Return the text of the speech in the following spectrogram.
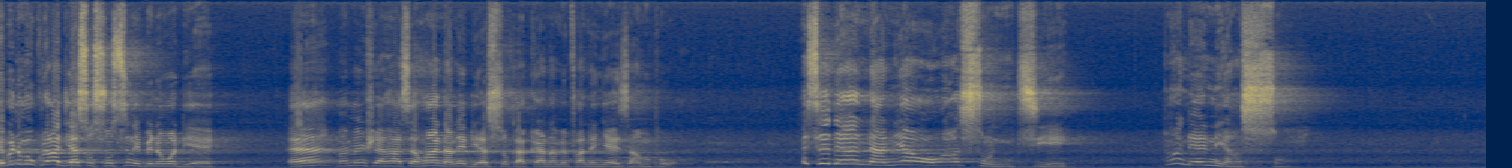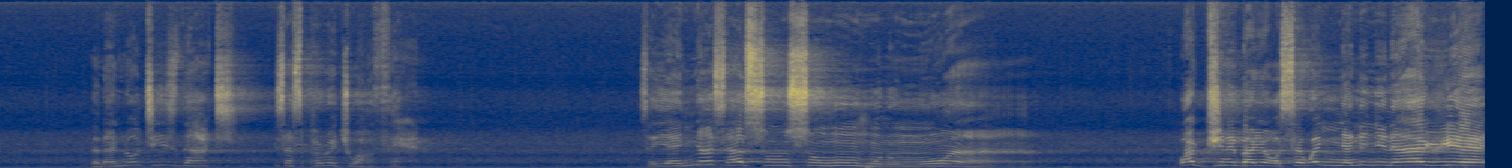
ebinom kura adeɛ soso sene ebinom deɛ ɛɛ maame nhwɛ ha sɛ hwan na ne deɛ so kakra na mefa ne nyɛ example. Esi dɛ na nea wɔwɔ aso ntie. Hwan na ani aso then i notice that it's a spiritual thing. Sɛ yɛnya saa sunsun mu nhunumu a wadwene bɛyɛ ɔsɛ wanya ne nyinaa wie.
